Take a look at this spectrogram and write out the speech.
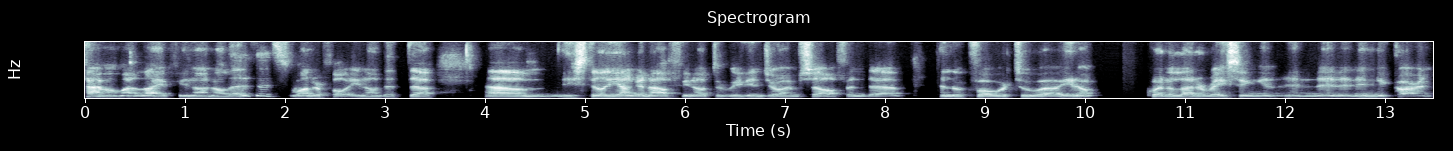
time of my life," you know, and all that. It's wonderful, you know, that uh, um, he's still young enough, you know, to really enjoy himself and uh, and look forward to, uh, you know, quite a lot of racing in in, in IndyCar and.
